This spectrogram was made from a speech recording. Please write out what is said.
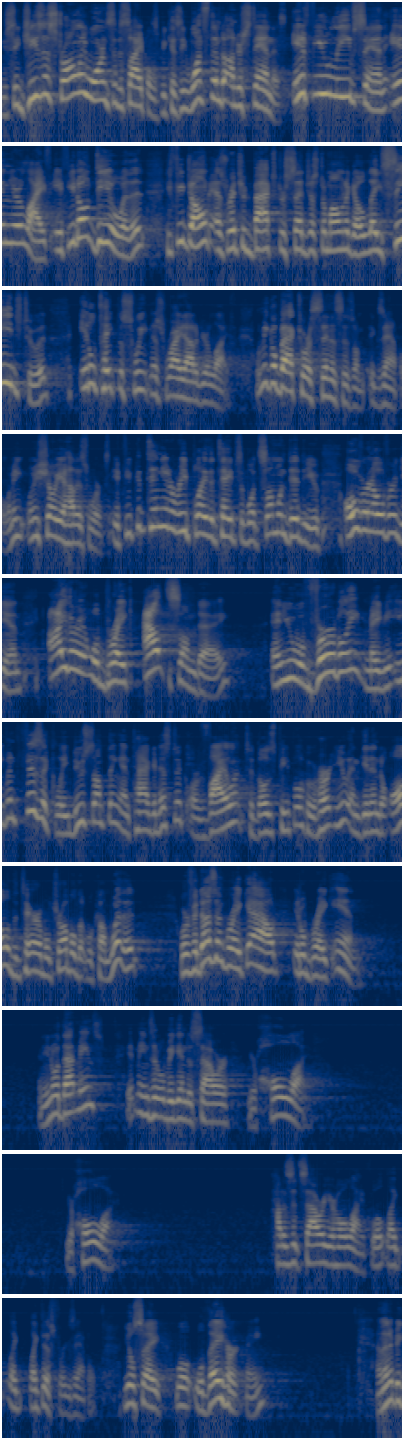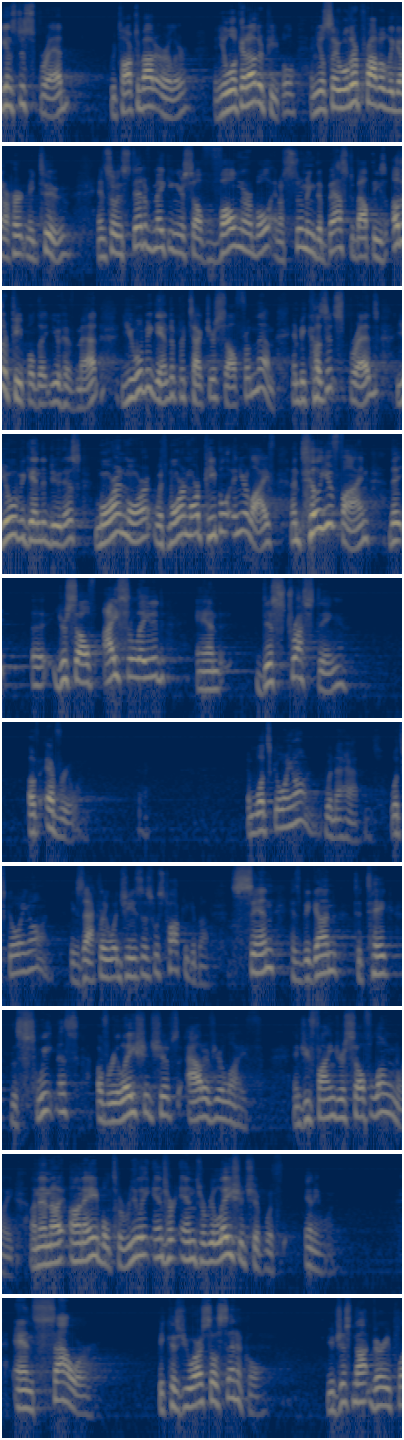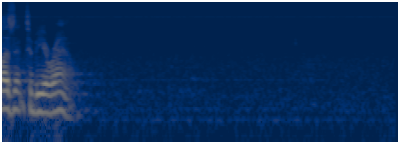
You see, Jesus strongly warns the disciples because he wants them to understand this. If you leave sin in your life, if you don't deal with it, if you don't, as Richard Baxter said just a moment ago, lay siege to it, it'll take the sweetness right out of your life. Let me go back to our cynicism example. Let me, let me show you how this works. If you continue to replay the tapes of what someone did to you over and over again, either it will break out someday and you will verbally, maybe even physically, do something antagonistic or violent to those people who hurt you and get into all of the terrible trouble that will come with it. Or if it doesn't break out, it'll break in. And you know what that means? It means it will begin to sour your whole life. Your whole life. How does it sour your whole life? Well, like, like, like this, for example. You'll say, well, well, they hurt me. And then it begins to spread. We talked about it earlier. And you look at other people and you'll say, well, they're probably going to hurt me too. And so instead of making yourself vulnerable and assuming the best about these other people that you have met, you will begin to protect yourself from them. And because it spreads, you will begin to do this more and more with more and more people in your life until you find that uh, yourself isolated and distrusting of everyone. And what's going on when that happens? What's going on? Exactly what Jesus was talking about. Sin has begun to take the sweetness of relationships out of your life. And you find yourself lonely and unable to really enter into relationship with anyone. And sour because you are so cynical, you're just not very pleasant to be around.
